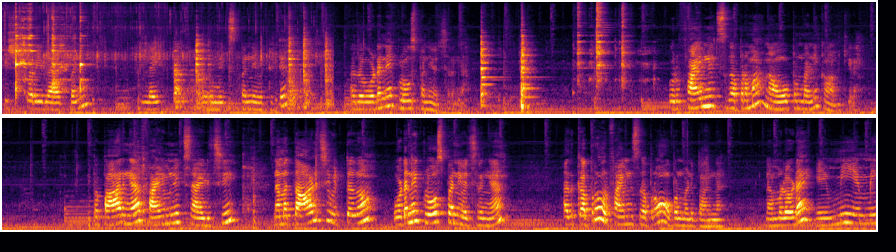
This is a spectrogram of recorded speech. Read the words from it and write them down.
ஃபிஷ் கறியில் ஆட் பண்ணி லைட்டாக ஒரு மிக்ஸ் பண்ணி விட்டுட்டு அதை உடனே க்ளோஸ் பண்ணி வச்சுருங்க. ஒரு ஃபைவ் மினிட்ஸ்க்கு அப்புறமா நான் ஓப்பன் பண்ணி காமிக்கிறேன். இப்போ பாருங்கள் ஃபைவ் மினிட்ஸ் ஆயிடுச்சு. நம்ம தாளித்து விட்டதும் உடனே க்ளோஸ் பண்ணி வச்சுருங்க. அதுக்கப்புறம் ஒரு ஃபைவ் மினிட்ஸ்க்கு அப்புறம் ஓப்பன் பண்ணி பாருங்க. நம்மளோட எம்மி எம்மி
